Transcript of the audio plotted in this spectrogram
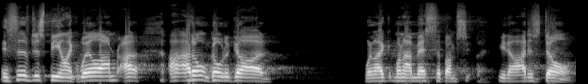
Instead of just being like, Well, I'm, I, I don't go to God when I, when I mess up, I'm, you know, I just don't.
